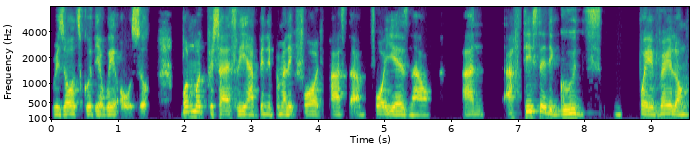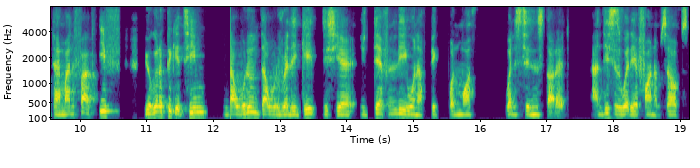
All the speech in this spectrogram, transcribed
results go their way also. Bournemouth precisely have been in Premier League for the past um, four years now, and I've tasted the goods for a very long time. And in fact, if you're going to pick a team that wouldn't that would relegate this year, you definitely want to pick Bournemouth when the season started, and this is where they found themselves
